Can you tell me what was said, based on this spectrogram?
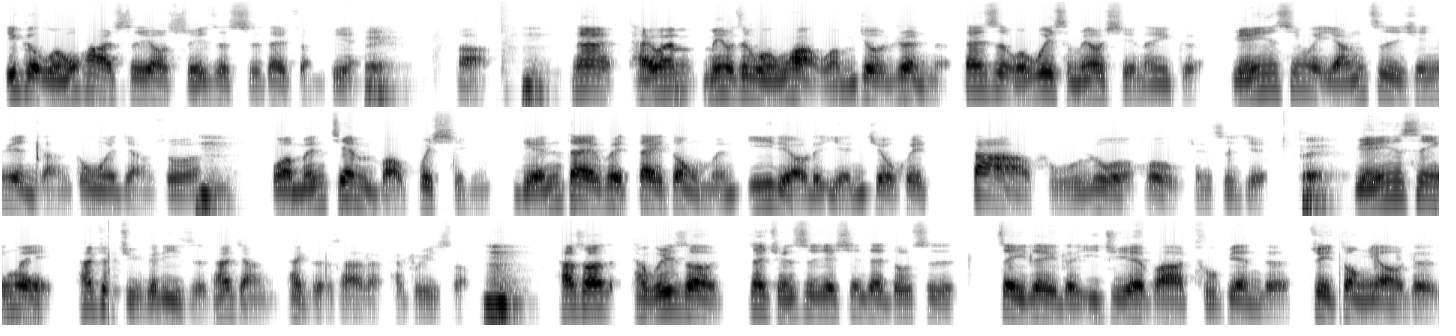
一个文化是要随着时代转变。对，啊，嗯，那台湾没有这个文化，我们就认了。但是我为什么要写那一个？原因是因为杨志新院长跟我讲说，嗯，我们健保不行，连带会带动我们医疗的研究会大幅落后全世界。对，原因是因为他就举个例子，他讲泰格莎的 Tagrisso，嗯，他说 Tagrisso 在全世界现在都是。这一类的 EGFR 突变的最重要的、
